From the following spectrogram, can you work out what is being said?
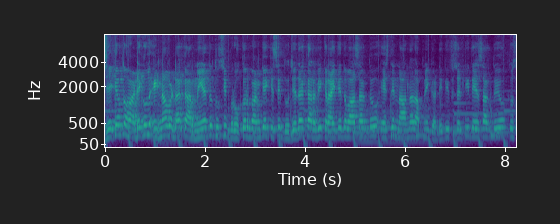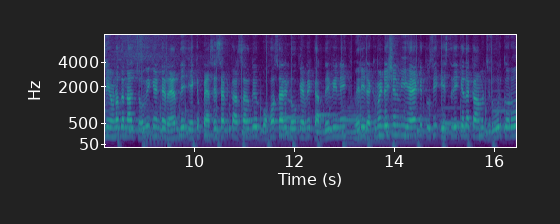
ਜੇਕਰ ਤੁਹਾਡੇ ਕੋਲ ਇੰਨਾ ਵੱਡਾ ਘਰ ਨਹੀਂ ਹੈ ਤਾਂ ਤੁਸੀਂ ਬ੍ਰੋਕਰ ਬਣ ਕੇ ਕਿਸੇ ਦੂਜੇ ਦਾ ਘਰ ਵੀ ਕਿਰਾਏ ਤੇ ਦਵਾ ਸਕਦੇ ਹੋ, ਇਸ ਦੇ ਨਾਲ ਨਾਲ ਆਪਣੀ ਗੱਡੀ ਦੀ ਫੈਸਿਲਿਟੀ ਦੇ ਸਕਦੇ ਹੋ। ਤੁਸੀਂ ਉਹਨਾਂ ਦੇ ਨਾਲ 24 ਘੰਟੇ ਰਹਿਣ ਦੇ ਇੱਕ ਪੈਸੇ ਸੈੱਟ ਕਰ ਸਕਦੇ ਹੋ। ਬਹੁਤ ਸਾਰੇ ਲੋਕ ਐਵੇਂ ਕਰਦੇ ਵੀ ਨੇ। ਮੇਰੀ ਰეკਮੈਂਡੇਸ਼ਨ ਵੀ ਹੈ ਕਿ ਤੁਸੀਂ ਇਸ ਤਰੀਕੇ ਦਾ ਕੰਮ ਜ਼ਰੂਰ ਕਰੋ।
